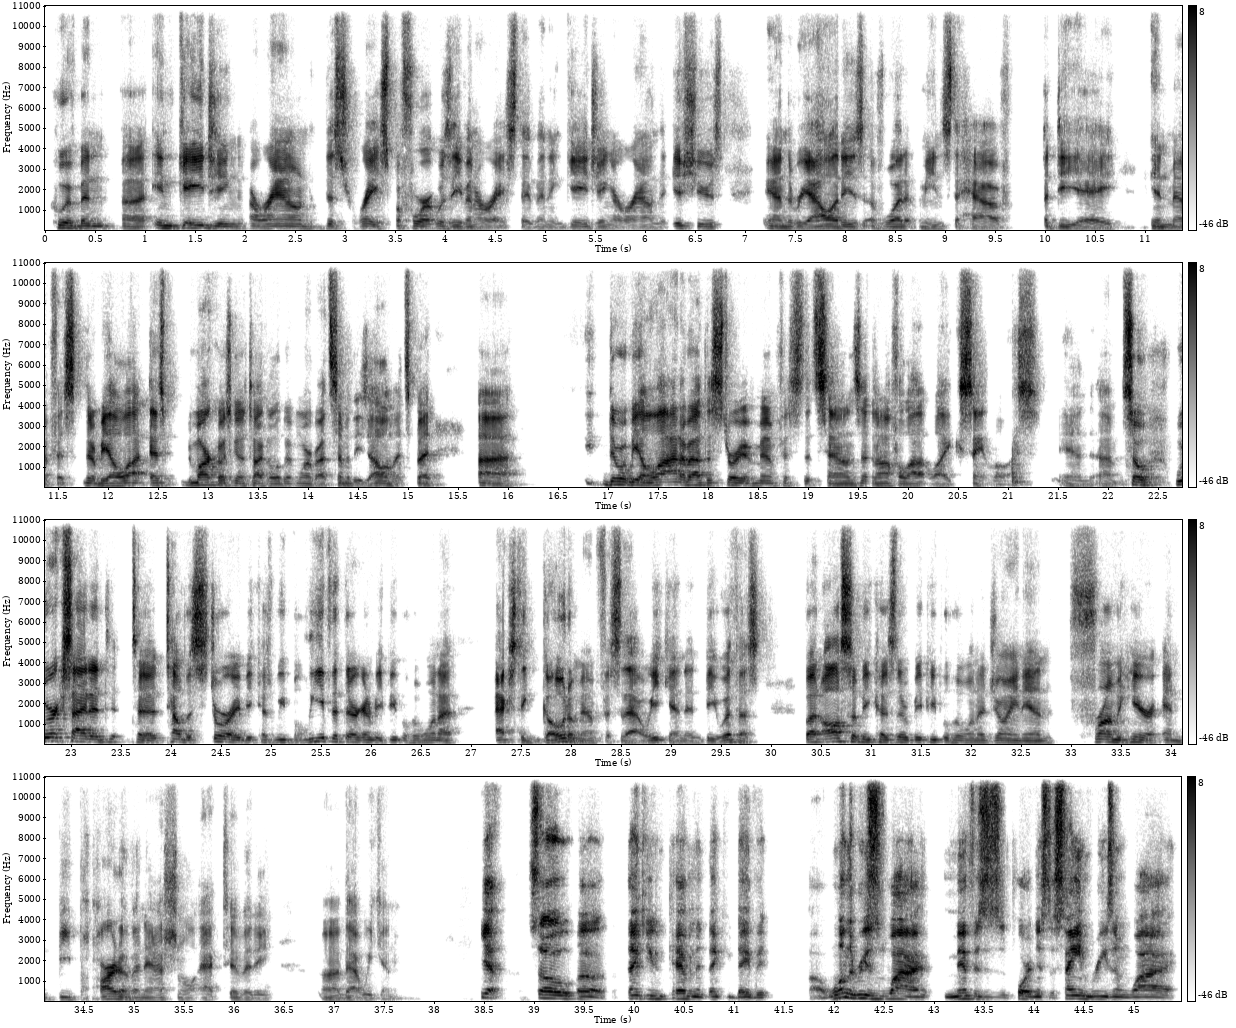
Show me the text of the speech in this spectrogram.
who have been uh, engaging around this race before it was even a race. They've been engaging around the issues and the realities of what it means to have a DA in Memphis. There'll be a lot, as Marco is going to talk a little bit more about some of these elements, but uh, there will be a lot about the story of Memphis that sounds an awful lot like St. Louis. And um, so we're excited to, tell the story because we believe that there are going to be people who want to actually go to Memphis that weekend and be with us, but also because there will be people who want to join in from here and be part of a national activity uh, that weekend. Yeah. So uh, thank you, Kevin, and thank you, David. Uh, one of the reasons why Memphis is important is the same reason why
